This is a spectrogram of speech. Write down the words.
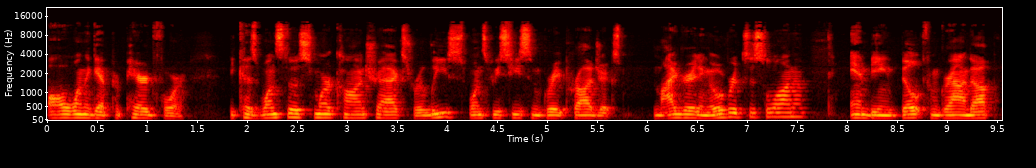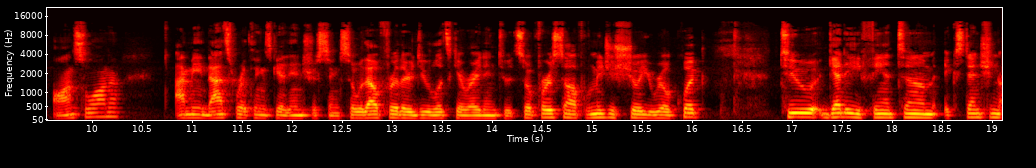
all want to get prepared for. Because once those smart contracts release, once we see some great projects migrating over to Solana and being built from ground up on Solana, I mean, that's where things get interesting. So, without further ado, let's get right into it. So, first off, let me just show you real quick. To get a Phantom extension,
